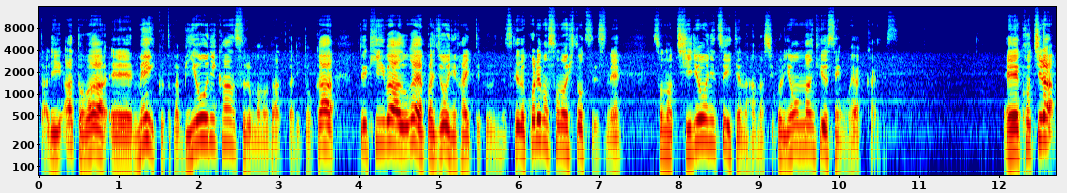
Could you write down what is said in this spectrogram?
たり、あとは、えー、メイクとか美容に関するものだったりとか、というキーワードがやっぱり上位に入ってくるんですけど、これもその一つですね。その治療についての話、これ49,500回です。えー、こちら、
